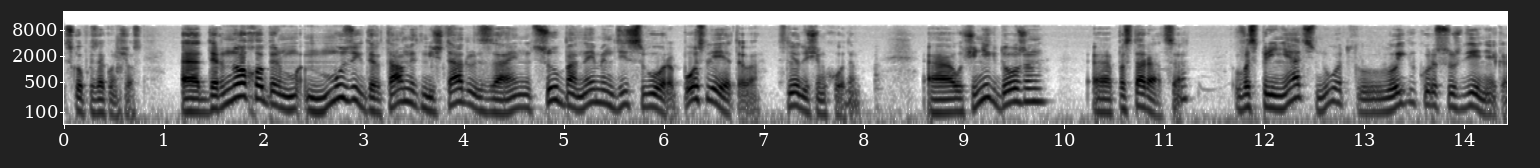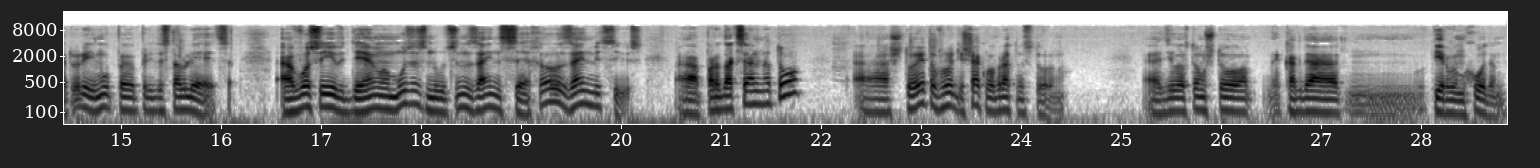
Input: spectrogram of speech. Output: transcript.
Скобка закончилась. «Э, דערנאך אבער מוז זיך דער תלמיד משתדל זיין צו באנעמען די סברא. После этого, следующим ходом, э, ученик должен э, постараться воспринять ну, вот, логику рассуждения, которая ему предоставляется. וואס אויף דעם מוז ער אויסנוצן זיין שכל זיין מציאות. Парадоксально то, что это вроде шаг в обратную сторону. Э, дело в том, что когда первым ходом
